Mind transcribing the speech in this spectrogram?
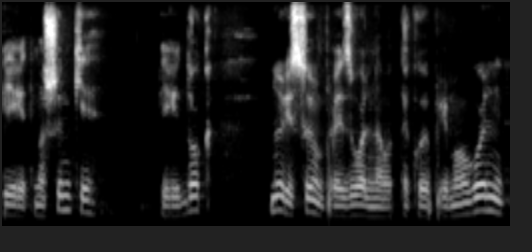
перед машинки, передок. Ну, рисуем произвольно вот такой прямоугольник.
